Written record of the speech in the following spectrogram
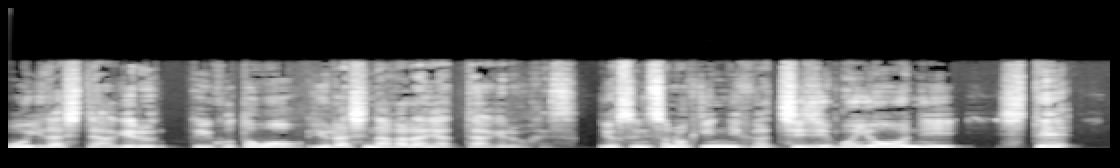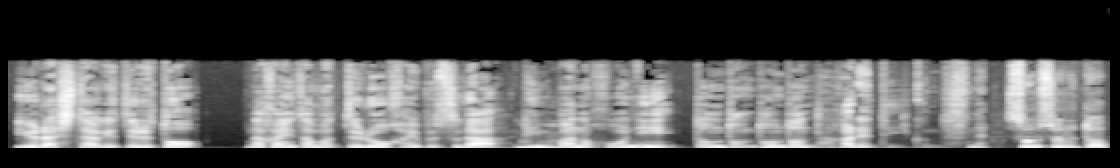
追い出してあげるっていうことを揺らしながらやってあげるわけです。要するにその筋肉が縮むようにして揺らしてあげてると、中に溜まってる老廃物がリンパの方にどんどんどんどん流れていくんですね。そうすると、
